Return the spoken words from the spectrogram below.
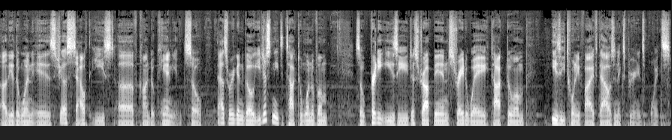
uh, the other one is just southeast of Condo Canyon. So that's where you're going to go. You just need to talk to one of them. So pretty easy. Just drop in straight away, talk to them. Easy 25,000 experience points.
